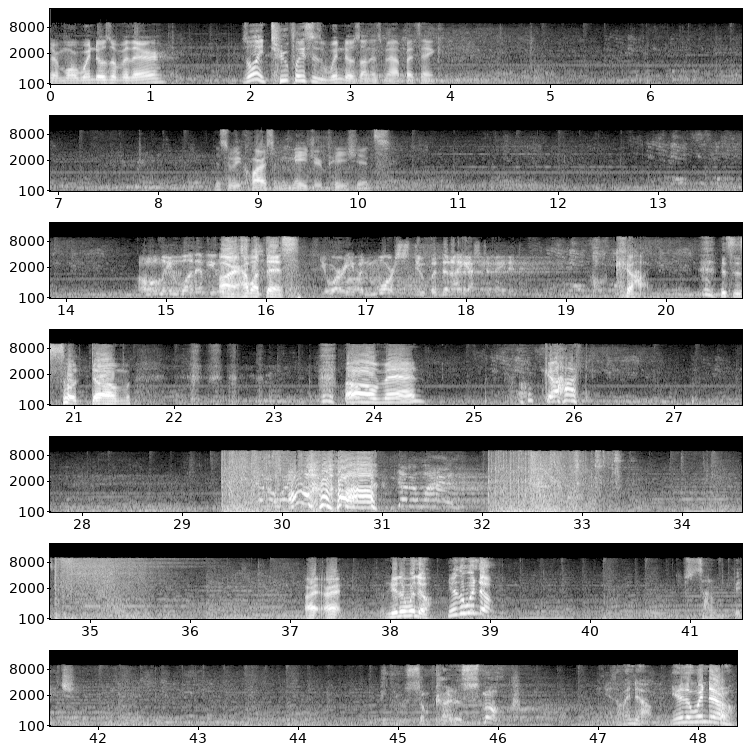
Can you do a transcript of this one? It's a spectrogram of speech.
there more windows over there? There's only two places windows on this map, I think. This will require some major patience. Only one of you. Alright, how about this? You are even more stupid than I estimated. Oh god. This is so dumb. oh man. Oh god. Get away! Ah! Get away! Alright, alright. Near the window! Near the window! You son of a bitch. Use some kind of smoke. Near the window! Near the window!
